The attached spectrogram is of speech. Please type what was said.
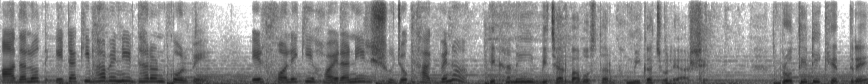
আদালত এটা কীভাবে নির্ধারণ করবে? এর ফলে কি হয়রানির সুযোগ থাকবে না? এখানেই বিচার ব্যবস্থার ভূমিকা চলে আসে। প্রতিটি ক্ষেত্রে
